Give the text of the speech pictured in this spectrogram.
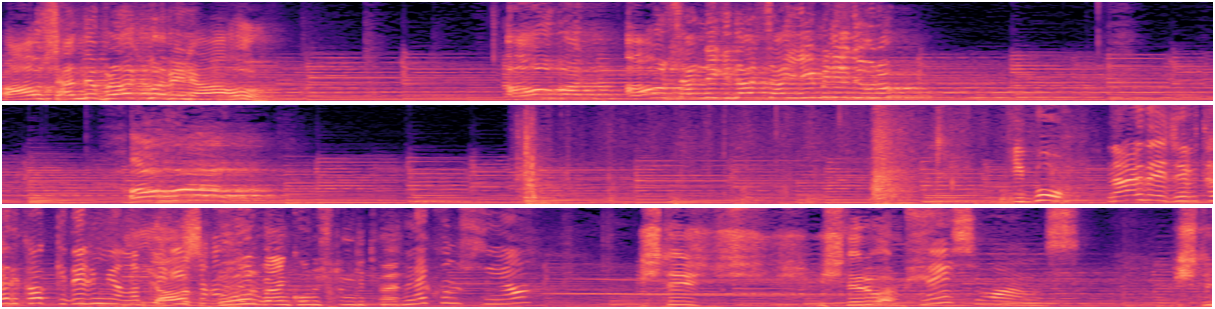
Ahu sen de bırakma beni Ahu. Ahu bak, Ahu sen de gidersen yemin ediyorum. Ahu! İbo, nerede Ecevit? Hadi kalk gidelim yanına. Ya Perişan. dur ben konuştum gitme. Ne konuştun ya? İşte iş- işleri varmış. Ne işi varmış? İşte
